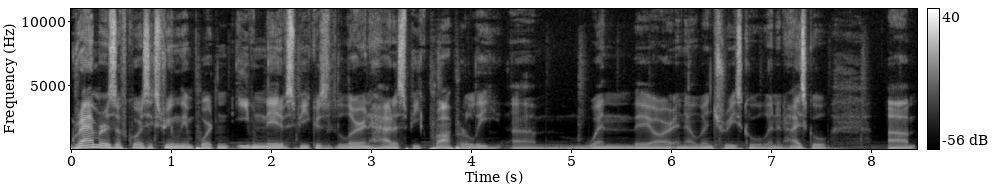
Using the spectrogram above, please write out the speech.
Grammar is, of course, extremely important. Even native speakers learn how to speak properly um, when they are in elementary school and in high school. Um,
